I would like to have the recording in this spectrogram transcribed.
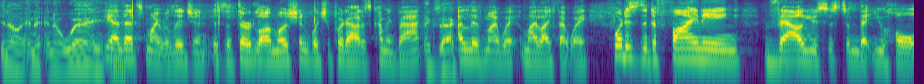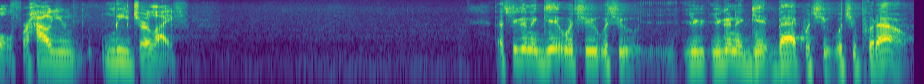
you know, in a, in a way. Yeah, And that's my religion. Is the third law of motion what you put out is coming back? Exactly. I live my way, my life that way. What is the defining value system that you hold for how you lead your life? that you're gonna get what you what you you're, you're gonna get back what you what you put out.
